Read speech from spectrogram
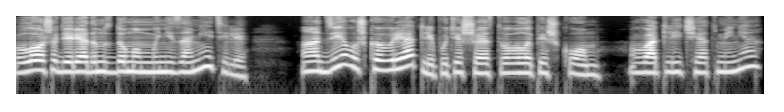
Лошади рядом с домом мы не заметили, а девушка вряд ли путешествовала пешком. В отличие от меня,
